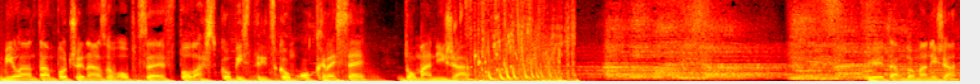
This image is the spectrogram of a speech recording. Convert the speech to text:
Milan tam počuje názov obce v Považsko-Bystrickom okrese do Maniža. Je tam do Maniža?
